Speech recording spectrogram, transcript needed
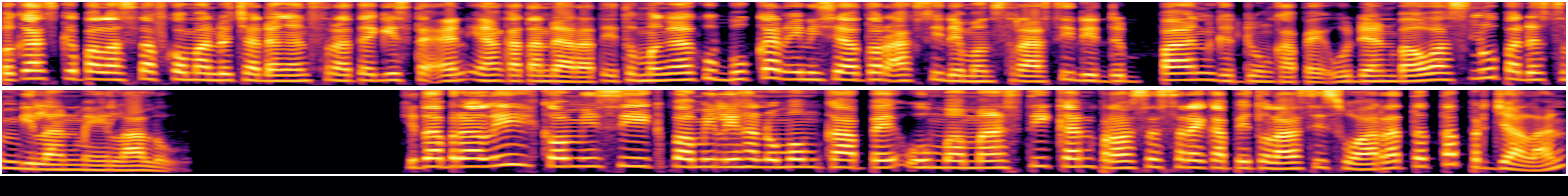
Bekas Kepala Staf Komando Cadangan Strategis TNI Angkatan Darat itu mengaku bukan inisiator aksi demonstrasi di depan gedung KPU dan Bawaslu pada 9 Mei lalu. Kita beralih, Komisi Pemilihan Umum KPU memastikan proses rekapitulasi suara tetap berjalan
